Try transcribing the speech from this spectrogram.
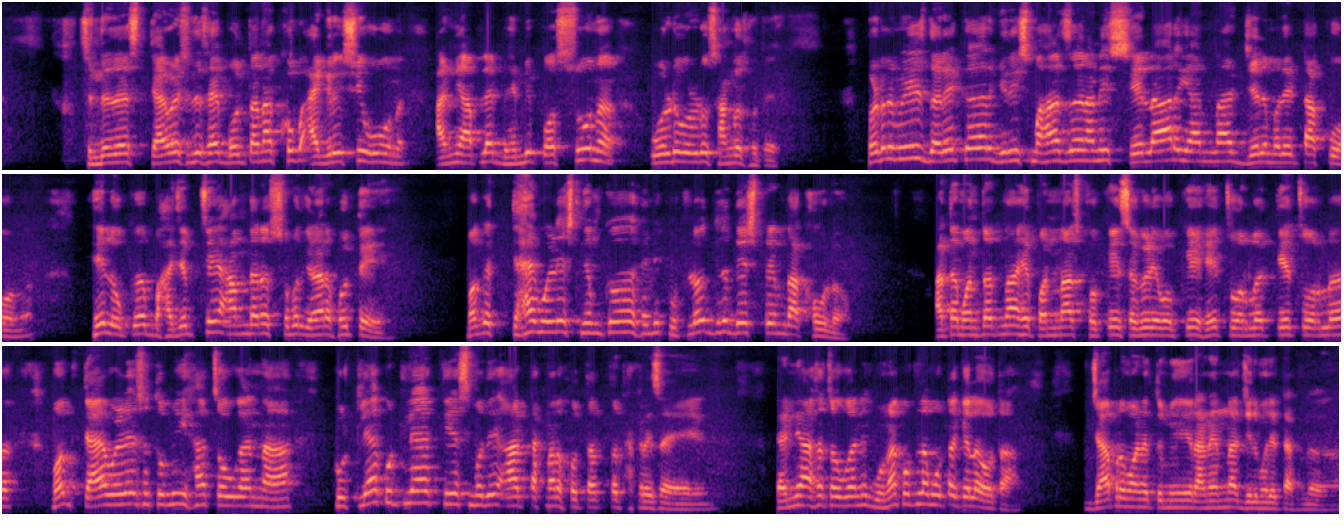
शिंदे त्यावेळेस शिंदे साहेब बोलताना खूप ॲग्रेसिव्ह होऊन आणि आपल्या भेंबीपासून ओरडू ओरडू सांगत होते. फडणवीस दरेकर गिरीश महाजन आणि शेलार यांना जेलमध्ये टाकून हे लोक भाजपचे आमदार सोबत घेणार होते. मग त्यावेळेस नेमकं ह्यांनी कुठलं तिथं देशप्रेम दाखवलं? आता म्हणतात ना हे पन्नास खोके सगळे ओके हे चोरलं ते चोरलं. मग त्यावेळेस तुम्ही ह्या चौघांना कुठल्या कुठल्या केसमध्ये आत टाकणार होतात तर ठाकरे साहेब? त्यांनी असा चौघांनी गुन्हा कुठला मोठा केला होता? ज्याप्रमाणे तुम्ही राण्यांना जेलमध्ये टाकलं.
